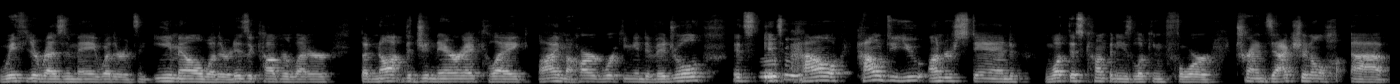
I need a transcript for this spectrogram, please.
with your resume whether it's an email whether it is a cover letter but not the generic like i'm a hardworking individual it's mm-hmm. it's how how do you understand what this company is looking for transactional uh,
